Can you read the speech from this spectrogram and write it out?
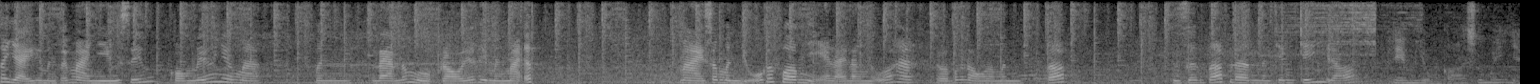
nó dày thì mình phải mài nhiều xíu. Còn nếu như mà mình làm nó mượt rồi á, thì mình mài ít. Mài xong mình dũa cái phơm nhẹ lại lần nữa ha. Rồi bắt đầu là mình tớp. Mình sơn tớp lên mình trang trí gì đó. Em dùng cọ số mấy vậy?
